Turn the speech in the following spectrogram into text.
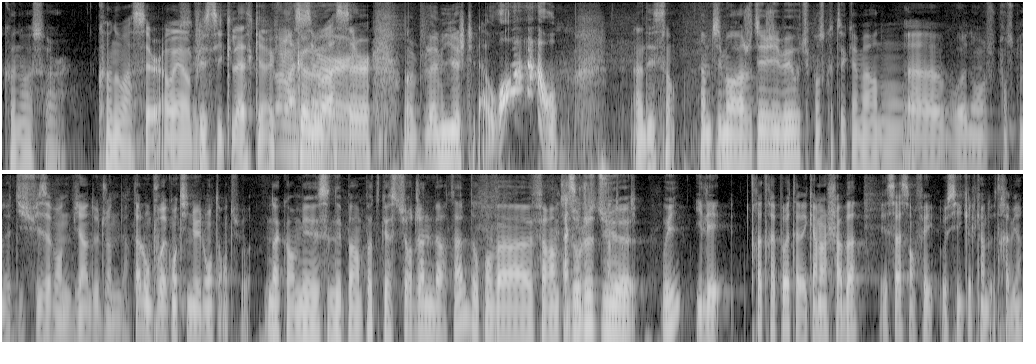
connoisseur. Connoisseur. Ouais, en C'est- plus, il classe un Connoisseur. connoisseur en plein milieu. J'étais là, waouh Indécent. Un petit mot à rajouter, JB, ou tu penses que tes camarades ont... Euh, ouais, non, je pense qu'on a dit suffisamment de bien de John Bertal. On pourrait continuer longtemps, tu vois. D'accord, mais ce n'est pas un podcast sur John Bertal, donc on va faire un petit Ah, tour juste du... euh. Oui? Il est très très pote avec Alain Chabat, et ça, ça en fait aussi quelqu'un de très bien.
